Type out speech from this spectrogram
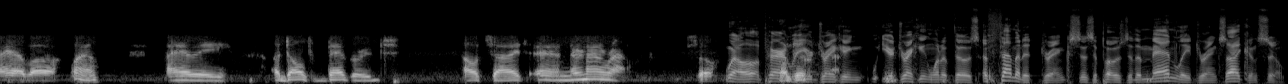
I have a well, I have a adult beverage outside, and they're not around. So Well, apparently you're drinking you're drinking one of those effeminate drinks as opposed to the manly drinks I consume.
